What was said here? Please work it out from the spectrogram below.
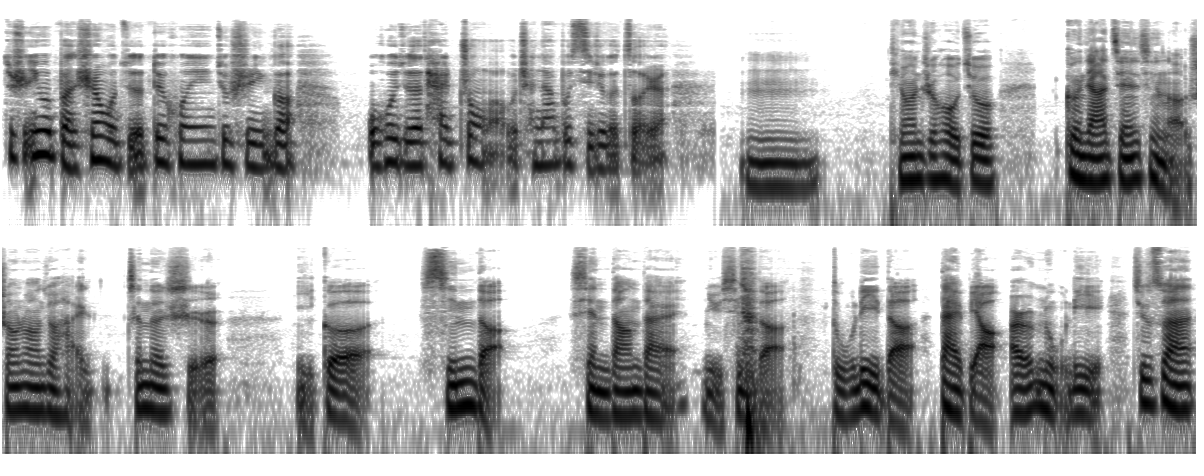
就是因为本身我觉得对婚姻就是一个，我会觉得太重了，我承担不起这个责任。嗯，听完之后就更加坚信了，双双就还真的是一个新的现当代女性的独立的代表，而努力，就算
